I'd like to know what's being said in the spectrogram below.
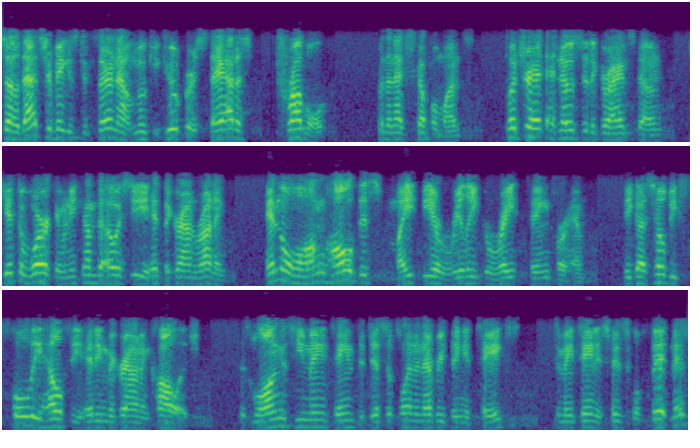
So that's your biggest concern now, Mookie Cooper. Stay out of trouble for the next couple months. Put your head, nose to the grindstone. Get to work, and when you come to OSU, you hit the ground running in the long haul, this might be a really great thing for him because he'll be fully healthy hitting the ground in college. As long as he maintains the discipline and everything it takes to maintain his physical fitness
